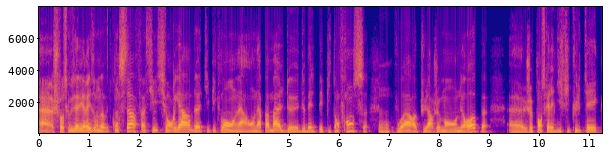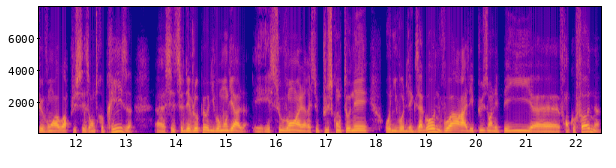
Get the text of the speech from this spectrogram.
je pense que vous avez raison dans votre constat. Enfin, si, si on regarde, typiquement, on a, on a pas mal de, de belles pépites en France, mmh voire plus largement en Europe. Je pense que la difficulté que vont avoir plus ces entreprises, euh, c'est de se développer au niveau mondial. Et, souvent, elle reste plus cantonnée au niveau de l'Hexagone, voire aller plus dans les pays euh, francophones.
